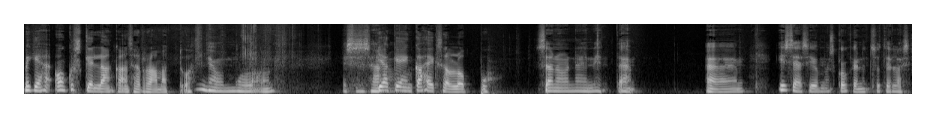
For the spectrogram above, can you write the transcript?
Mikä, onko kellään kansan raamattua? Joo, mulla on. Ja se sanoo, Jakeen kahdeksan loppu. Sanoo näin, että ää, isäsi on myös kokenut sotilas,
